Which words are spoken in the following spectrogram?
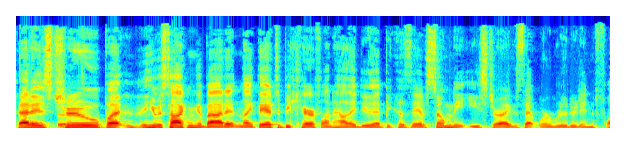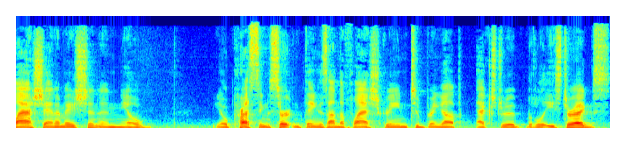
That is true, but he was talking about it, and like they have to be careful on how they do that because they have so many Easter eggs that were rooted in Flash animation, and you know, you know, pressing certain things on the Flash screen to bring up extra little Easter eggs.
